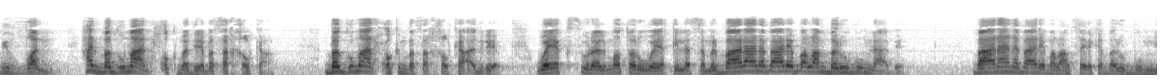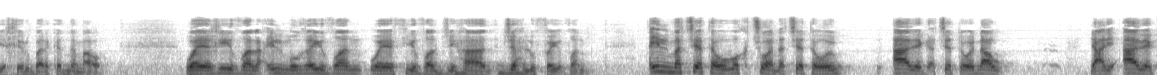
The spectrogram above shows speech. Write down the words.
بظن هەر بەگومان حکمە درێ بەسەر خەڵکە بەگومان حکم بەسەر خەڵکە ئەدرێ وەیەکسورە المەتر وەیەقیل لە سەمر بارانە بارێ بەڵام بارانە بارێ بەڵام سەیرەکە بەرووبووم نیە خێر و بەرەکەت نەماوە ويغيظ العلم غيظا ويفيض الجهاد جهل فيضا علم چێتەوە وەک چۆنە چێتەوە ئاوێک ئەچێتەوە ناو يعني یاری ئاوێک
